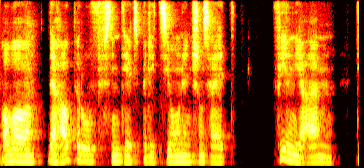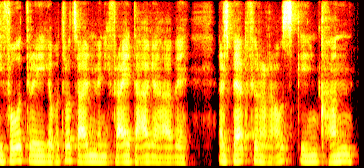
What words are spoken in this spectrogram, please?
Aber der Hauptberuf sind die Expeditionen schon seit vielen Jahren, die Vorträge, aber trotz allem, wenn ich freie Tage habe, als Bergführer rausgehen kann,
